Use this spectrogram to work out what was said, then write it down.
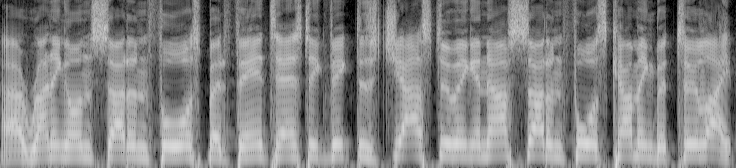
Uh, running on Sudden Force. But Fantastic Victor's just doing enough. Sudden Force coming but too late.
